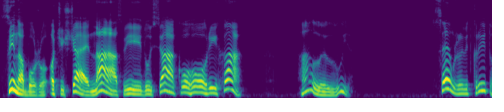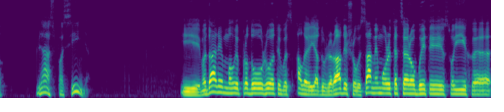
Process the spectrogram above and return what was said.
Сина Божого, очищає нас від усякого гріха. Аллилуйя! Все вже відкрито для спасіння. І ми далі могли продовжувати, але я дуже радий, що ви самі можете це робити в своїх е,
